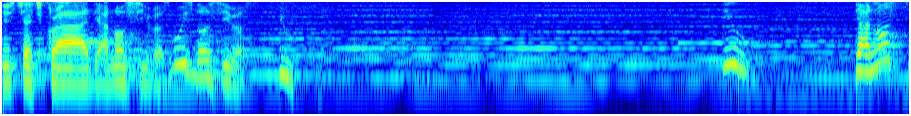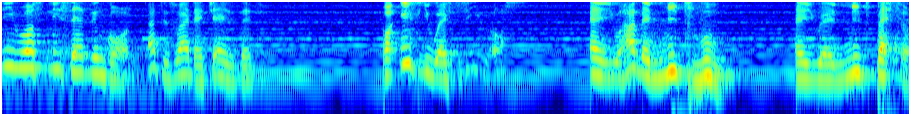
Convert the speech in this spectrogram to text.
this church cry, they are not serious. Who is not serious? You. You. Are not seriously serving God. That is why the chair is dirty. But if you were serious and you have a neat room and you are a neat person,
